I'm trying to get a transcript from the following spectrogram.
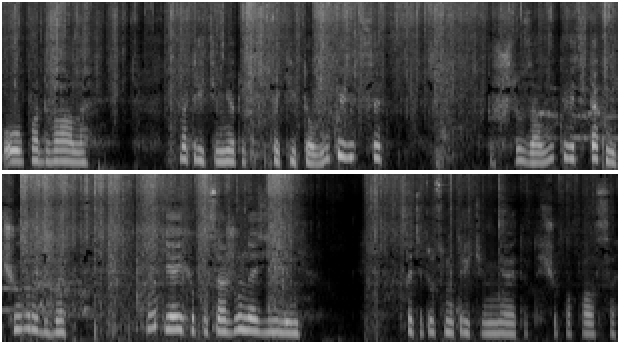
у подвала. Смотрите, у меня тут какие-то луковицы. Что за луковицы? Так, ничего вроде бы. Вот я их и посажу на зелень. Кстати, тут, смотрите, у меня этот еще попался.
